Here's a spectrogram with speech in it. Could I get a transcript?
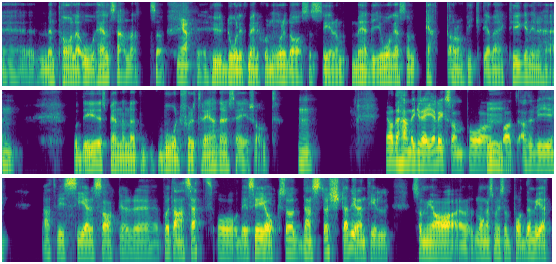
eh, mentala ohälsan. Alltså, ja. eh, hur dåligt människor mår idag så ser de medyoga som ett av de viktiga verktygen i det här. Mm. Och det är spännande att vårdföreträdare säger sånt. Mm. Ja, det händer grejer liksom på, mm. på att, att vi Att vi ser saker eh, på ett annat sätt. Och det ser jag också den största delen till som jag, många som lyssnar på podden vet,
